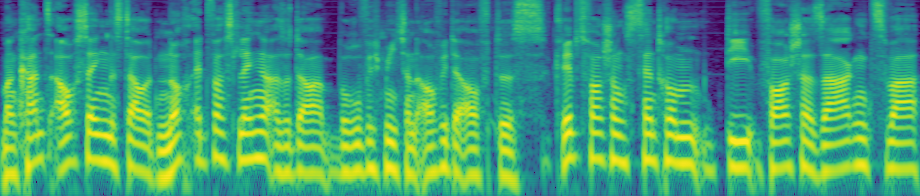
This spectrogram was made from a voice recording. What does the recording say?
Man kann es auch senken, es dauert noch etwas länger. Also da berufe ich mich dann auch wieder auf das Krebsforschungszentrum. Die Forscher sagen zwar,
